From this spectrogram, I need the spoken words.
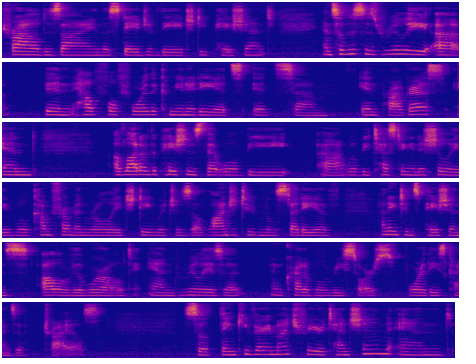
trial design, the stage of the HD patient and so this has really uh, been helpful for the community. It's it's um, in progress, and a lot of the patients that will be uh, will be testing initially will come from Enroll HD, which is a longitudinal study of Huntington's patients all over the world, and really is an incredible resource for these kinds of trials. So thank you very much for your attention, and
